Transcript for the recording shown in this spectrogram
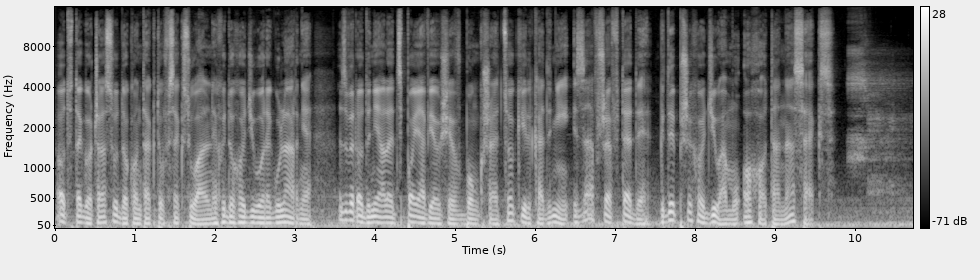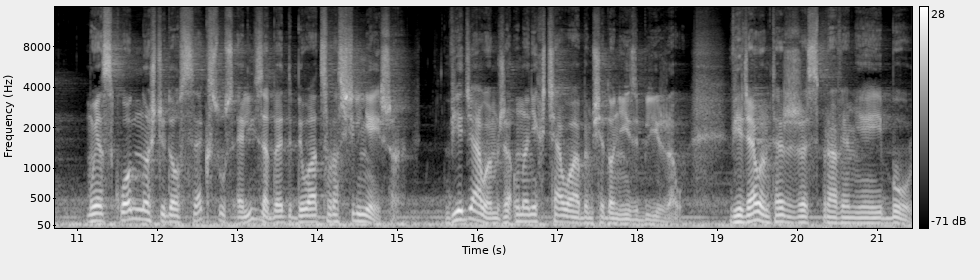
Od tego czasu do kontaktów seksualnych dochodziło regularnie. Zwyrodnialec pojawiał się w bunkrze co kilka dni, zawsze wtedy, gdy przychodziła mu ochota na seks. Moja skłonność do seksu z Elizabeth była coraz silniejsza. Wiedziałem, że ona nie chciała, abym się do niej zbliżał. Wiedziałem też, że sprawiam jej ból.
